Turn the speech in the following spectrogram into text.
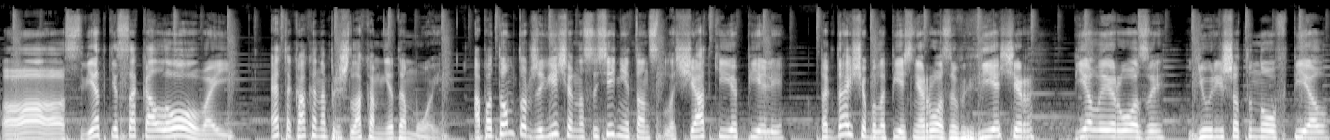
о, Светки Соколовой. Это как она пришла ко мне домой. А потом тот же вечер на соседней танцплощадке ее пели. Тогда еще была песня «Розовый вечер», «Белые розы», Юрий Шатунов пел.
